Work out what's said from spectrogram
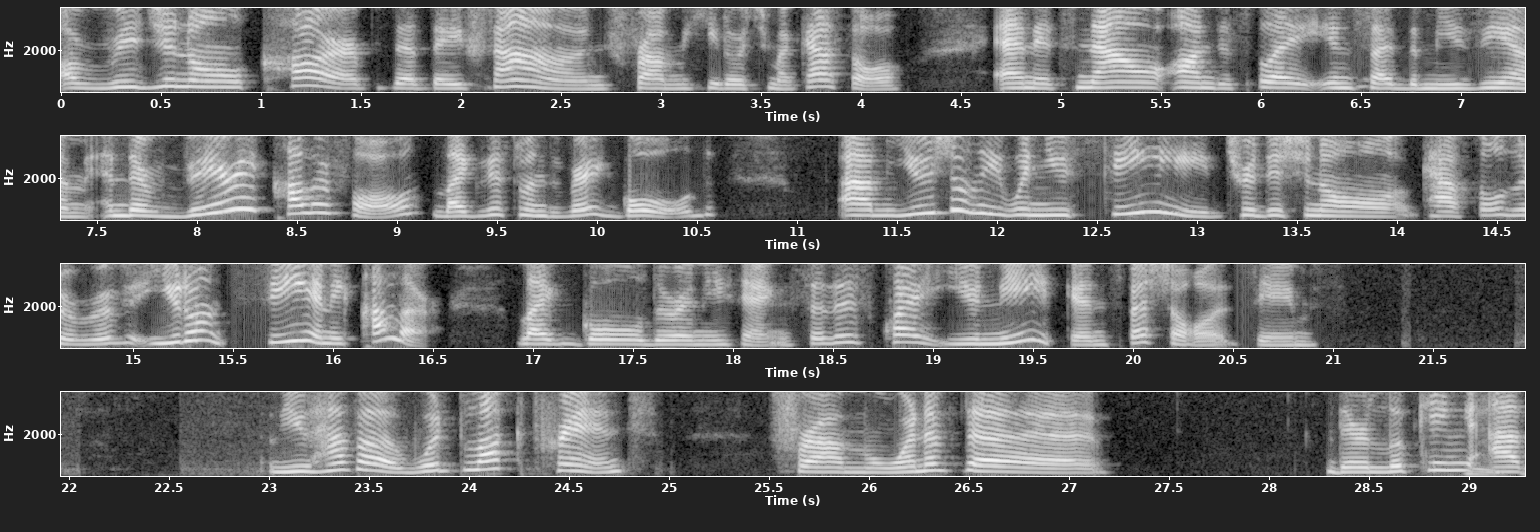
original carp that they found from Hiroshima Castle. And it's now on display inside the museum. And they're very colorful. Like this one's very gold. Um, usually, when you see traditional castles or roof, you don't see any color. like gold or anything. So this is quite unique and special, it seems. You have a woodblock print from one of the they're looking Hmm. at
